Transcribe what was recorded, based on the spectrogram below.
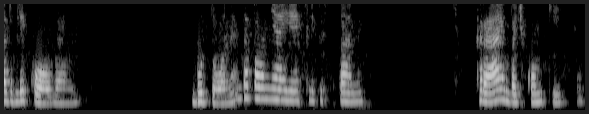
Подбликовываем бутоны, дополняя их лепестками, краем бочком кисти.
